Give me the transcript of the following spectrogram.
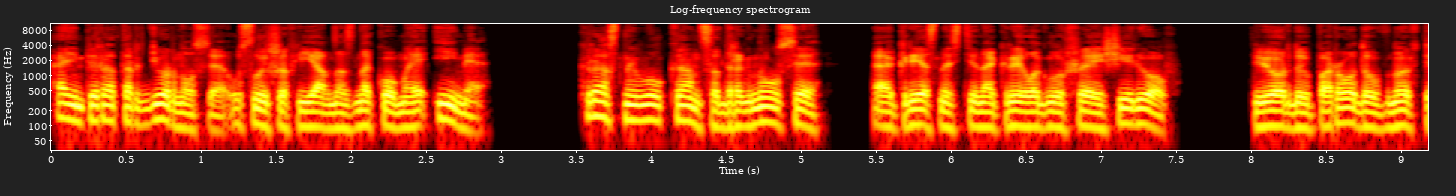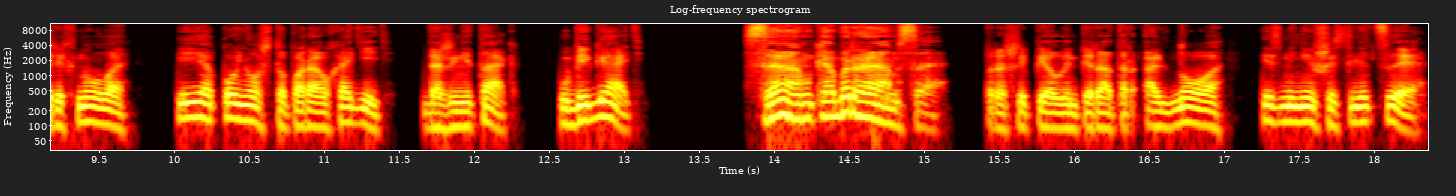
а император дернулся, услышав явно знакомое имя. Красный вулкан содрогнулся, а окрестности накрыл оглушающий рев. Твердую породу вновь тряхнуло, и я понял, что пора уходить. Даже не так. Убегать. «Самка Брамса!» — прошипел император Альноа, изменившись в лице,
